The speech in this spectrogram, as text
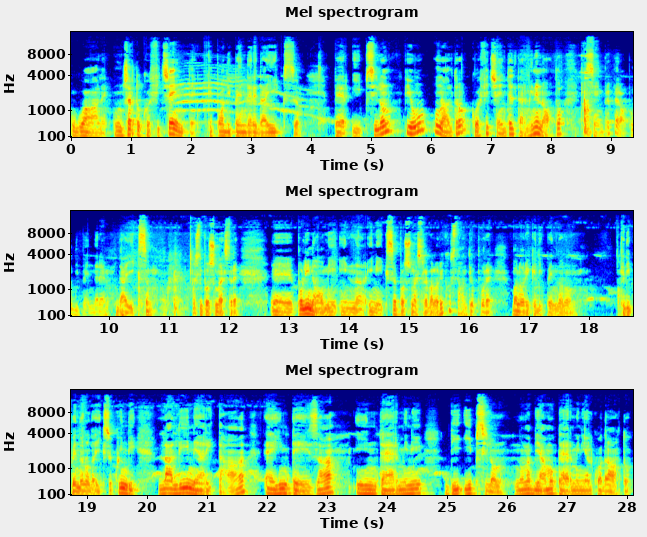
uguale un certo coefficiente che può dipendere da x per y più un altro coefficiente, il termine noto, che sempre però può dipendere da x. Questi possono essere eh, polinomi in, in x, possono essere valori costanti oppure valori che dipendono che dipendono da x. Quindi la linearità è intesa in termini di y, non abbiamo termini al quadrato,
